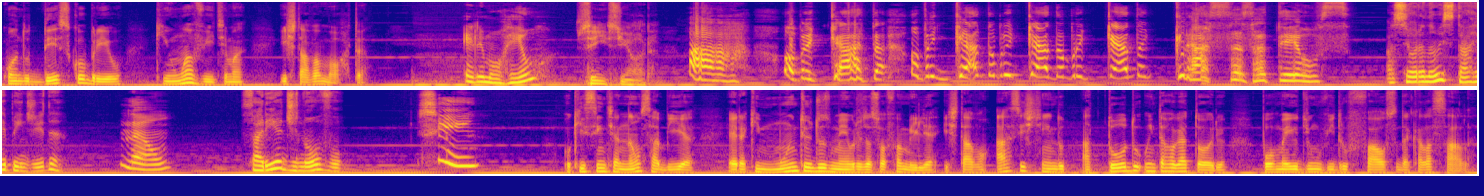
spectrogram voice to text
quando descobriu que uma vítima estava morta. Ele morreu? Sim, senhora. Ah, obrigada, obrigada, obrigada, obrigada. Graças a Deus. A senhora não está arrependida? Não. Faria de novo? Sim. O que Cynthia não sabia era que muitos dos membros da sua família estavam assistindo a todo o interrogatório por meio de um vidro falso daquela sala.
